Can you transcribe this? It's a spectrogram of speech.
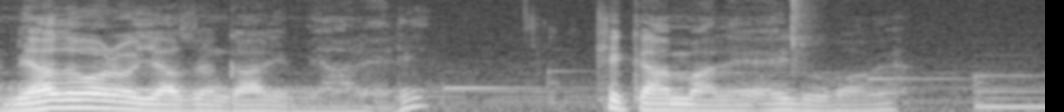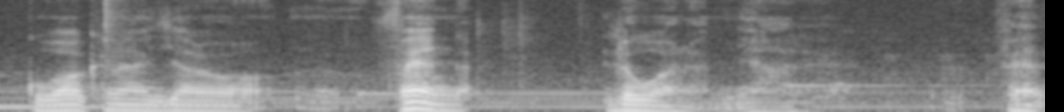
အများဆုံးကတော့ရာဇဝင်ကားတွေများတယ်လေခစ်ကားမှလည်းအဲ့လိုပါပဲကိုကခဏကြတော့ van ကလောက်ရတာများတယ် van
